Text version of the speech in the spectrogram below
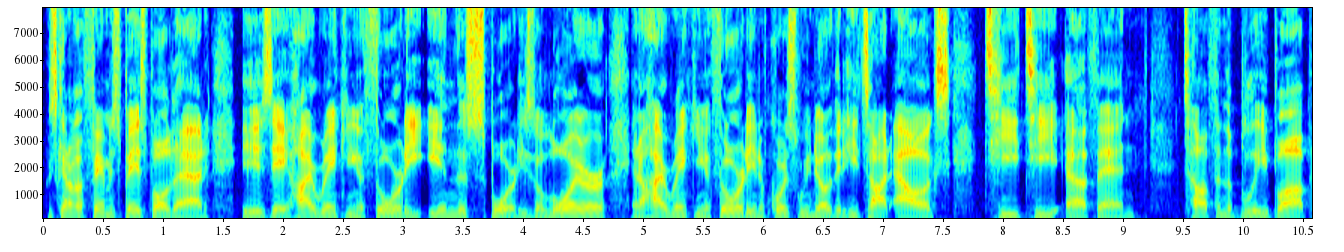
who's kind of a famous baseball dad, is a high-ranking authority in the sport. He's a lawyer and a high-ranking authority, and of course, we know that he taught Alex TTFU toughen the bleep up.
